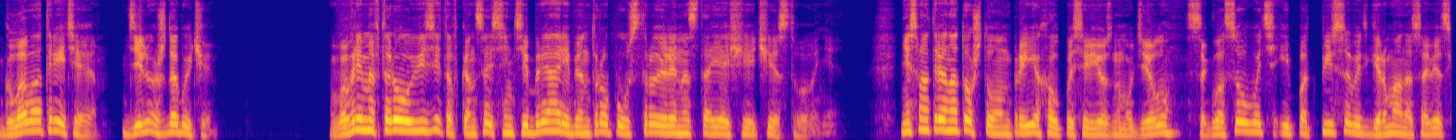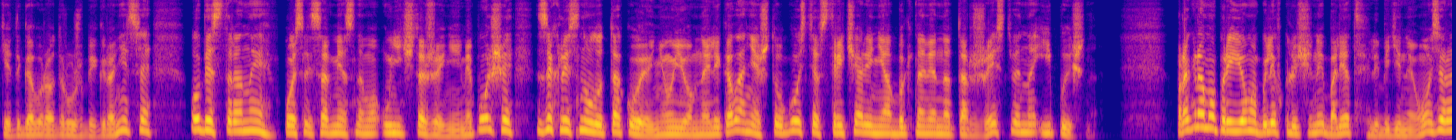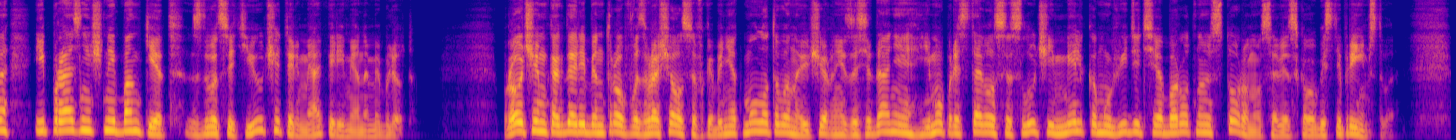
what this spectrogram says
Глава 3. Дележ добычи. Во время второго визита в конце сентября Риббентропу устроили настоящее чествование. Несмотря на то, что он приехал по серьезному делу, согласовывать и подписывать германо-советский договор о дружбе и границе, обе стороны после совместного уничтожения ими Польши захлестнуло такое неуемное ликование, что гостя встречали необыкновенно торжественно и пышно. Программу приема были включены балет «Лебединое озеро» и праздничный банкет с 24 переменами блюд. Впрочем, когда Риббентроп возвращался в кабинет Молотова на вечернее заседание, ему представился случай мельком увидеть оборотную сторону советского гостеприимства.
